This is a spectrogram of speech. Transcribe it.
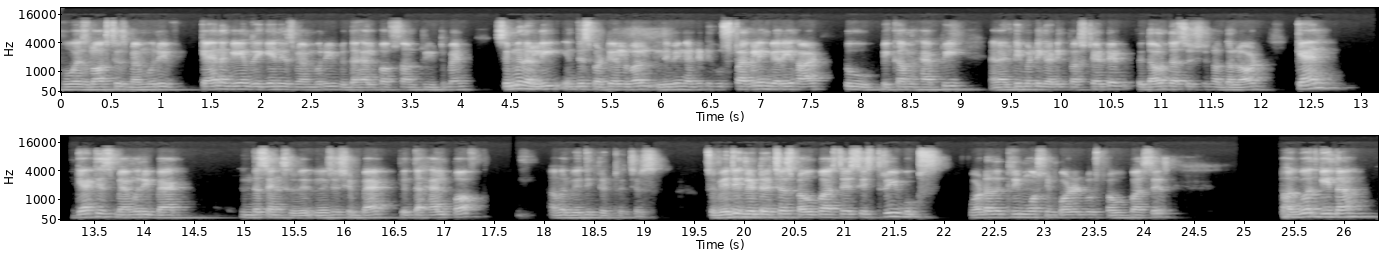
who has lost his memory can again regain his memory with the help of some treatment. Similarly, in this material world, living entity who's struggling very hard to become happy and ultimately getting frustrated without the association of the Lord can get his memory back in the sense relationship back with the help of our Vedic literatures. So Vedic literatures, Prabhupada says, is three books. What are the three most important books Prabhupada says? Bhagavad Gita,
